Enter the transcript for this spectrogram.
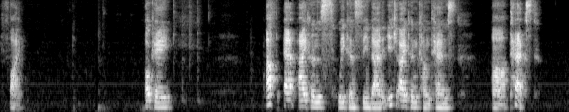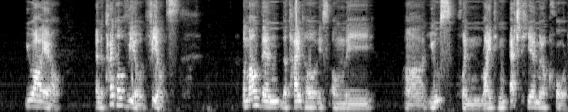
five. Okay. After add items, we can see that each item contains uh, text, URL, and the title field, fields among them, the title is only uh, used when writing HTML code.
